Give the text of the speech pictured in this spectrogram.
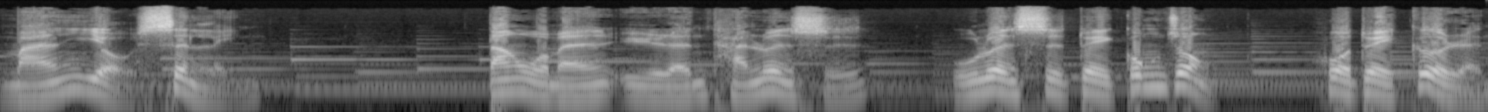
满有圣灵。当我们与人谈论时，无论是对公众或对个人，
